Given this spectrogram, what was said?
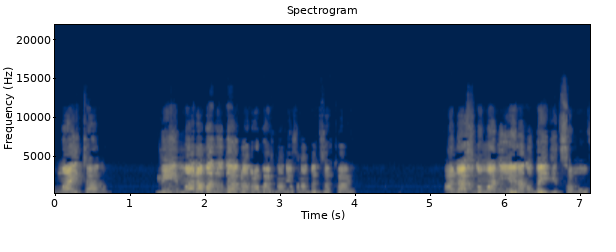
מה איתנו? מי, מה, למה לא דאג לנו רבי יוחנן בן זכאי? אנחנו, מה נהיה? אין לנו בית דין סמוך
